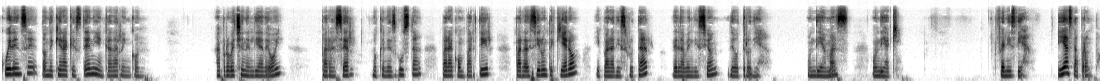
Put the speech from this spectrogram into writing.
Cuídense donde quiera que estén y en cada rincón. Aprovechen el día de hoy para hacer lo que les gusta, para compartir, para decir un te quiero y para disfrutar de la bendición de otro día. Un día más, un día aquí. Feliz día y hasta pronto.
